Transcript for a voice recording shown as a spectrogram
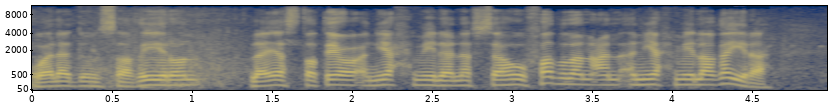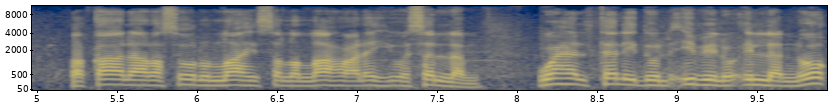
ولد صغير لا يستطيع أن يحمل نفسه فضلا عن أن يحمل غيره. فقال رسول الله صلى الله عليه وسلم وهل تلد الإبل إلا النوق؟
